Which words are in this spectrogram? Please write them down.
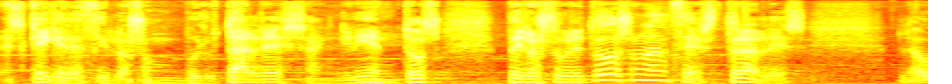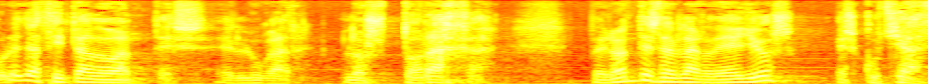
es que hay que decirlo, son brutales, sangrientos, pero sobre todo son ancestrales. Laura ya ha citado antes el lugar, los Toraja, pero antes de hablar de ellos, escuchad.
